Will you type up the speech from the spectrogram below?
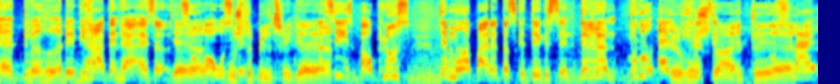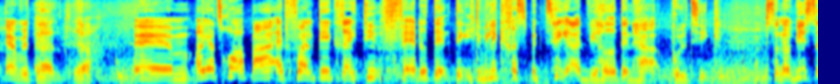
at, hvad hedder det, vi har den her, altså Ja, to ja. års Ustabilitet, ja, ja. Præcis, og plus, det er medarbejdere, der skal dækkes ind. Det er løn, du ved, alle Det er de her husleje, ting. det er husleje, everything. Alt, ja. Øhm, og jeg tror bare, at folk ikke rigtig fattede den del. De ville ikke respektere, at vi havde den her politik. Så når vi så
